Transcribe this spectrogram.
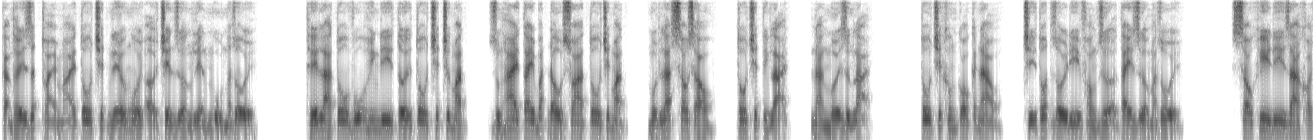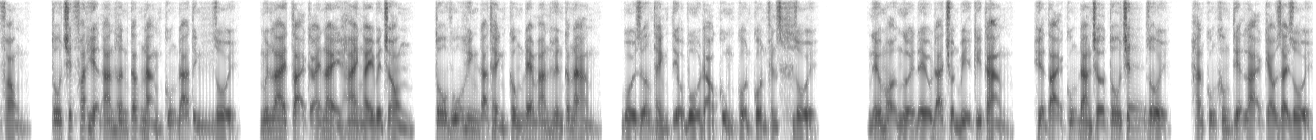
cảm thấy rất thoải mái tô chết nếu ngồi ở trên giường liền ngủ mất rồi. Thế là tô vũ hinh đi tới tô chết trước mặt, dùng hai tay bắt đầu xoa tô chết mặt, một lát sau sau tô chết tỉnh lại, nàng mới dừng lại. Tô chết không có cách nào, chỉ tốt rồi đi phòng rửa tay rửa mặt rồi. Sau khi đi ra khỏi phòng, tô chết phát hiện an hân các nàng cũng đã tỉnh rồi. Nguyên lai like tại cái này hai ngày bên trong, tô vũ hinh đã thành công đem an huyên các nàng, bồi dưỡng thành tiểu bồ đào cùng cồn cồn fans rồi. Nếu mọi người đều đã chuẩn bị kỹ càng, hiện tại cũng đang chờ tô chết rồi, hắn cũng không tiện lại kéo dài rồi,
